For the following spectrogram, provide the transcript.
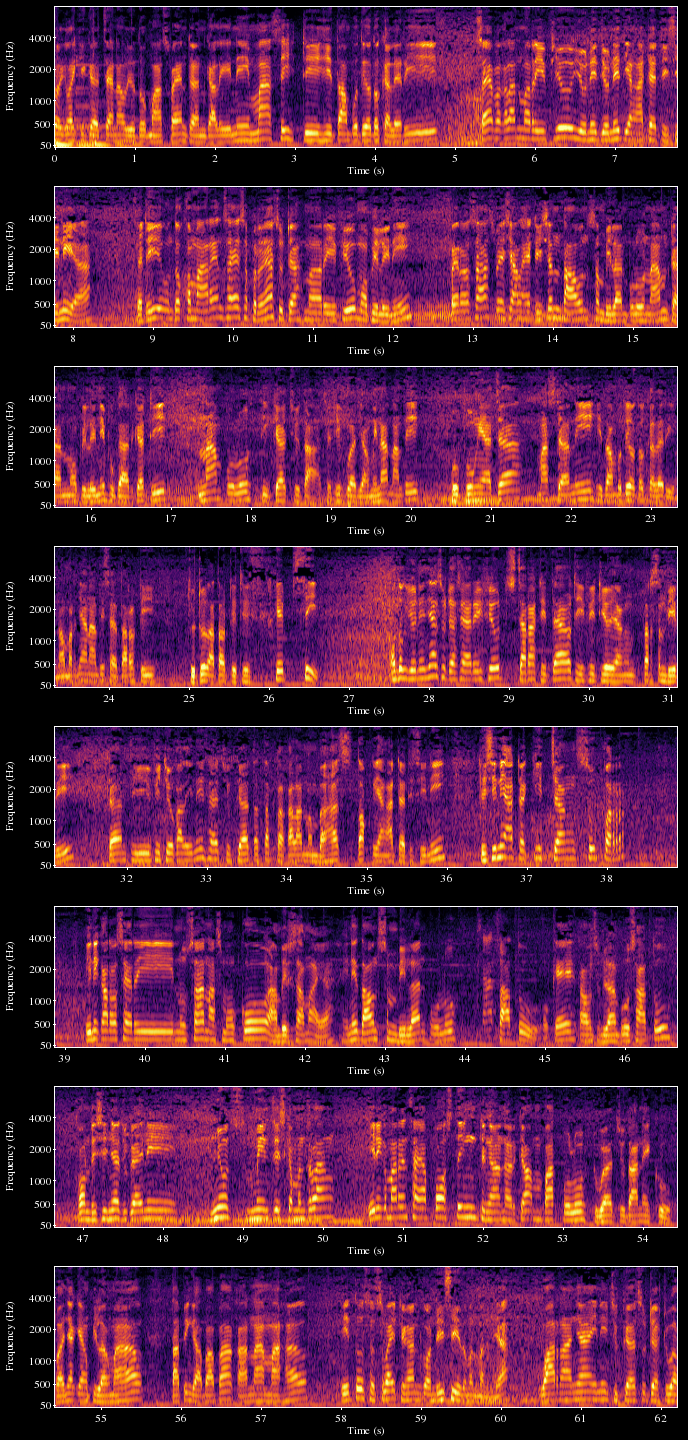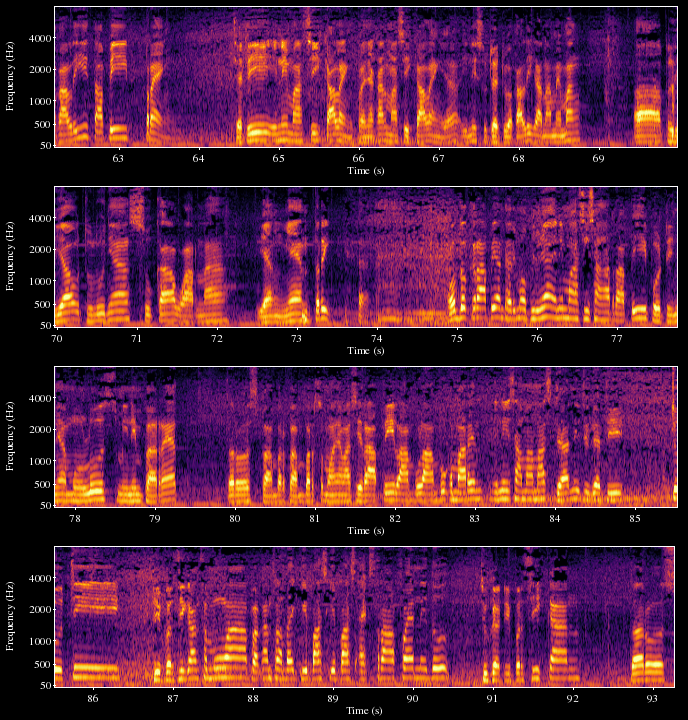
Balik lagi ke channel YouTube Mas Fan dan kali ini masih di Hitam Putih Auto Gallery. Saya bakalan mereview unit-unit yang ada di sini ya. Jadi untuk kemarin saya sebenarnya sudah mereview mobil ini Verosa Special Edition tahun 96 dan mobil ini buka harga di 63 juta. Jadi buat yang minat nanti hubungi aja Mas Dani Hitam Putih Auto Gallery. Nomornya nanti saya taruh di judul atau di deskripsi. Untuk unitnya sudah saya review secara detail di video yang tersendiri dan di video kali ini saya juga tetap bakalan membahas stok yang ada di sini. Di sini ada Kijang Super. Ini karoseri Nusa Nasmoko hampir sama ya. Ini tahun 91. Oke, tahun 91. Kondisinya juga ini news mincis kemencelang. Ini kemarin saya posting dengan harga 42 juta nego. Banyak yang bilang mahal, tapi nggak apa-apa karena mahal itu sesuai dengan kondisi teman-teman ya. Warnanya ini juga sudah dua kali, tapi prank. Jadi ini masih kaleng, banyak kan masih kaleng ya. Ini sudah dua kali karena memang uh, beliau dulunya suka warna yang nyentrik. Untuk kerapian dari mobilnya ini masih sangat rapi, bodinya mulus, minim baret, terus bumper-bumper semuanya masih rapi. Lampu-lampu kemarin ini sama Mas Dani juga dicuci dibersihkan semua. Bahkan sampai kipas-kipas ekstra fan itu juga dibersihkan. Terus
